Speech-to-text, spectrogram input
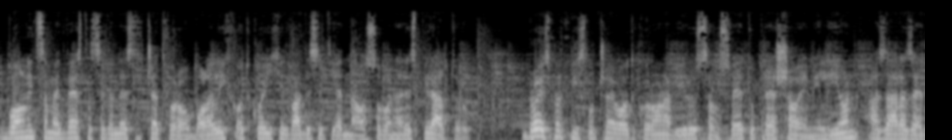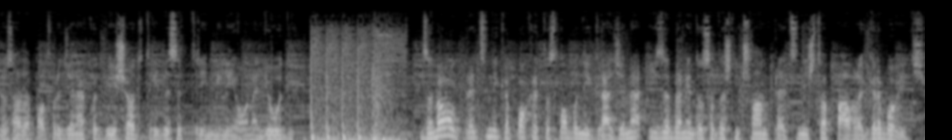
U bolnicama je 274 obolelih, od kojih je 21 osoba na respiratoru. Broj smrtnih slučajeva od koronavirusa u svetu prešao je milion, a zaraza je do sada potvrđena kod više od 33 miliona ljudi. Za novog predsednika pokreta slobodnih građana izabran je dosadašnji član predsedništva Pavle Grbović.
